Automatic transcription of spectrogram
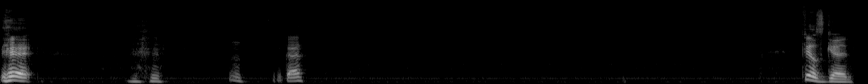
Yeah. Okay. Feels good.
